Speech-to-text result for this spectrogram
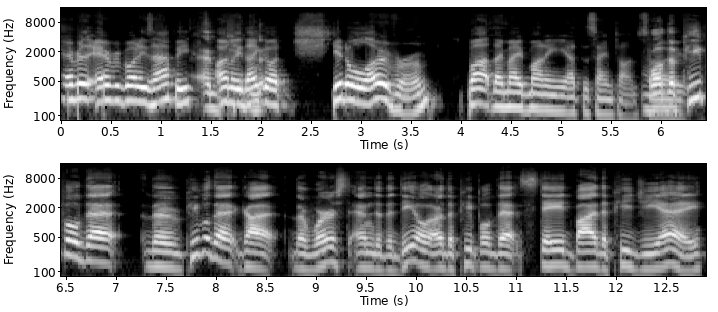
every, everybody's happy. And Only they got shit all over them, but they made money at the same time. So, Well, the people that the people that got the worst end of the deal are the people that stayed by the PGA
